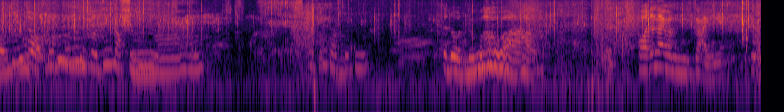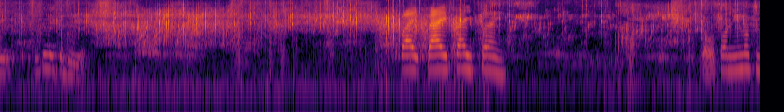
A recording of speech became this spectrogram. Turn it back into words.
เขา จิ้งจอกดูนี่เขาจิ้งจอกชิดูมนี่มาจิ้งจอกดูนี่กระโดดลงลาวาพอด้านในมันมีไก่ไงก็เลยมันก็เลยกระโดดไปไปไปไปเดี๋ยวตอนนี้เราจะ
